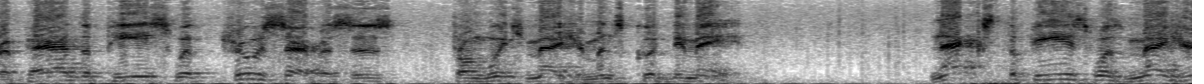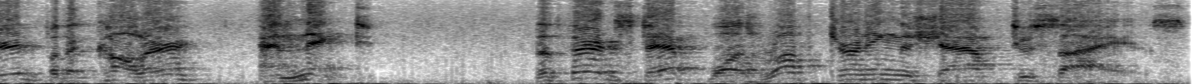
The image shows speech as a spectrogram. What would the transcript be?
prepared the piece with true surfaces from which measurements could be made. Next, the piece was measured for the collar and nicked. The third step was rough turning the shaft to size.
